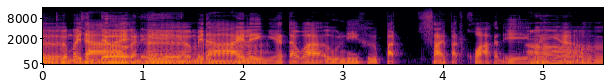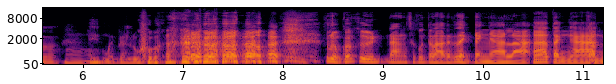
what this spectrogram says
อเธอมาไม่ได้ Tinder กันเองไม่ได้อ่าอะไรเงี้ย แต่ว่าเออนี่คือปัดซ้ายปัดขวากันเองอะไรเงี้ยเอออืมเอ๊ะเหมือนกันรู้ สรุปก็คือนางสกุลตลาแต่งแต่งงานละอ่าแต่งงากับน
